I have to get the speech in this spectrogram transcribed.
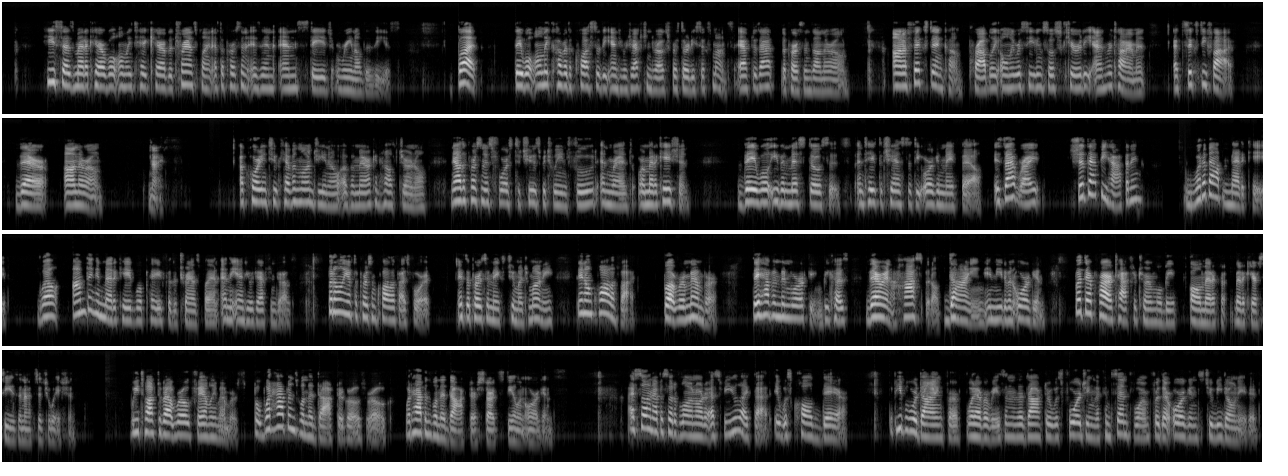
he says Medicare will only take care of the transplant if the person is in end stage renal disease. But they will only cover the cost of the anti rejection drugs for 36 months. After that, the person's on their own on a fixed income, probably only receiving Social Security and retirement, at 65, they're on their own. Nice. According to Kevin Longino of American Health Journal, now the person is forced to choose between food and rent or medication. They will even miss doses and take the chance that the organ may fail. Is that right? Should that be happening? What about Medicaid? Well, I'm thinking Medicaid will pay for the transplant and the anti rejection drugs but only if the person qualifies for it. If the person makes too much money, they don't qualify. But remember, they haven't been working because they're in a hospital, dying, in need of an organ, but their prior tax return will be all Medica- Medicare sees in that situation. We talked about rogue family members, but what happens when the doctor goes rogue? What happens when the doctor starts stealing organs? I saw an episode of Law and Order SVU like that. It was called Dare. The people were dying for whatever reason, and the doctor was forging the consent form for their organs to be donated.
